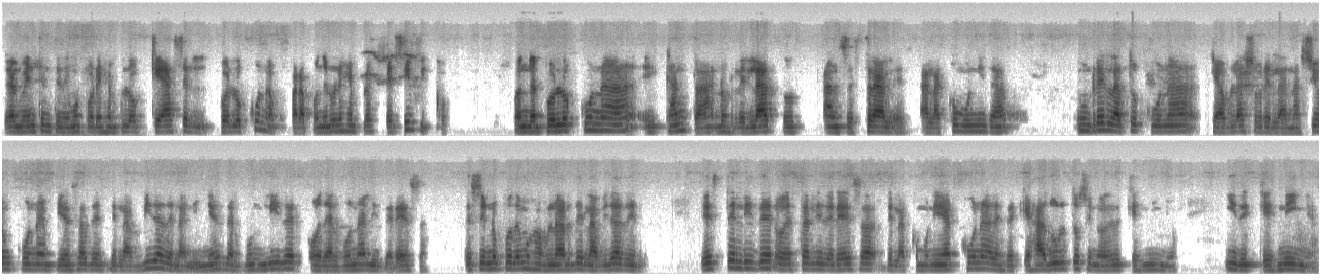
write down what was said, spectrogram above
realmente entendemos, por ejemplo, qué hace el pueblo cuna, para poner un ejemplo específico. Cuando el pueblo cuna canta los relatos ancestrales a la comunidad, un relato cuna que habla sobre la nación cuna empieza desde la vida de la niñez de algún líder o de alguna lideresa. Es decir, no podemos hablar de la vida de este líder o esta lideresa de la comunidad cuna desde que es adulto, sino desde que es niño y de que es niña.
